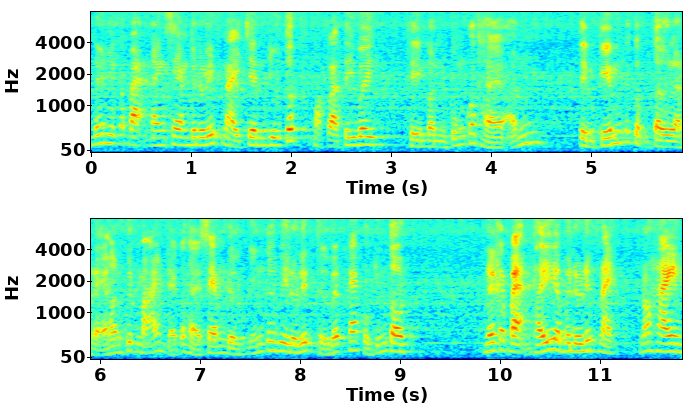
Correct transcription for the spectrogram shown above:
nếu như các bạn đang xem video clip này trên YouTube hoặc là TV thì mình cũng có thể ấn tìm kiếm cái cụm từ là rẻ hơn khuyến mãi để có thể xem được những cái video clip thử bếp khác của chúng tôi. Nếu các bạn thấy video clip này nó hay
